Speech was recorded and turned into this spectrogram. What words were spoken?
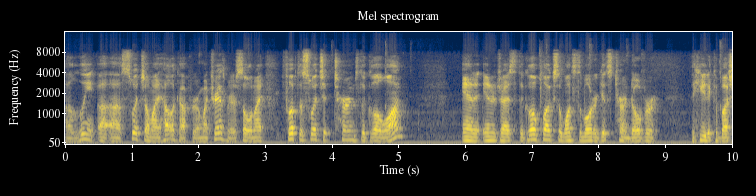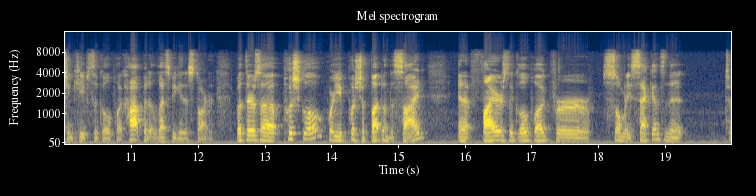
a, link, uh, a switch on my helicopter on my transmitter. So when I flip the switch, it turns the glow on, and it energizes the glow plug. So once the motor gets turned over, the heat of combustion keeps the glow plug hot, but it lets me get it started. But there's a push glow where you push a button on the side, and it fires the glow plug for so many seconds, and then it t-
